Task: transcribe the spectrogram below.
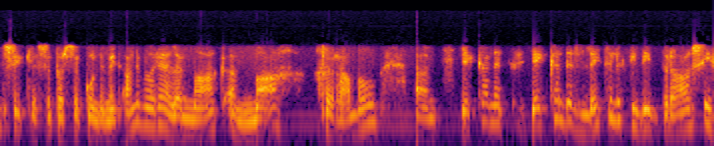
siklusse per sekonde. Met ander woorde, hulle maak 'n maag gerammel. Um jy kan dit jy kan dit letterlik die vibrasie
